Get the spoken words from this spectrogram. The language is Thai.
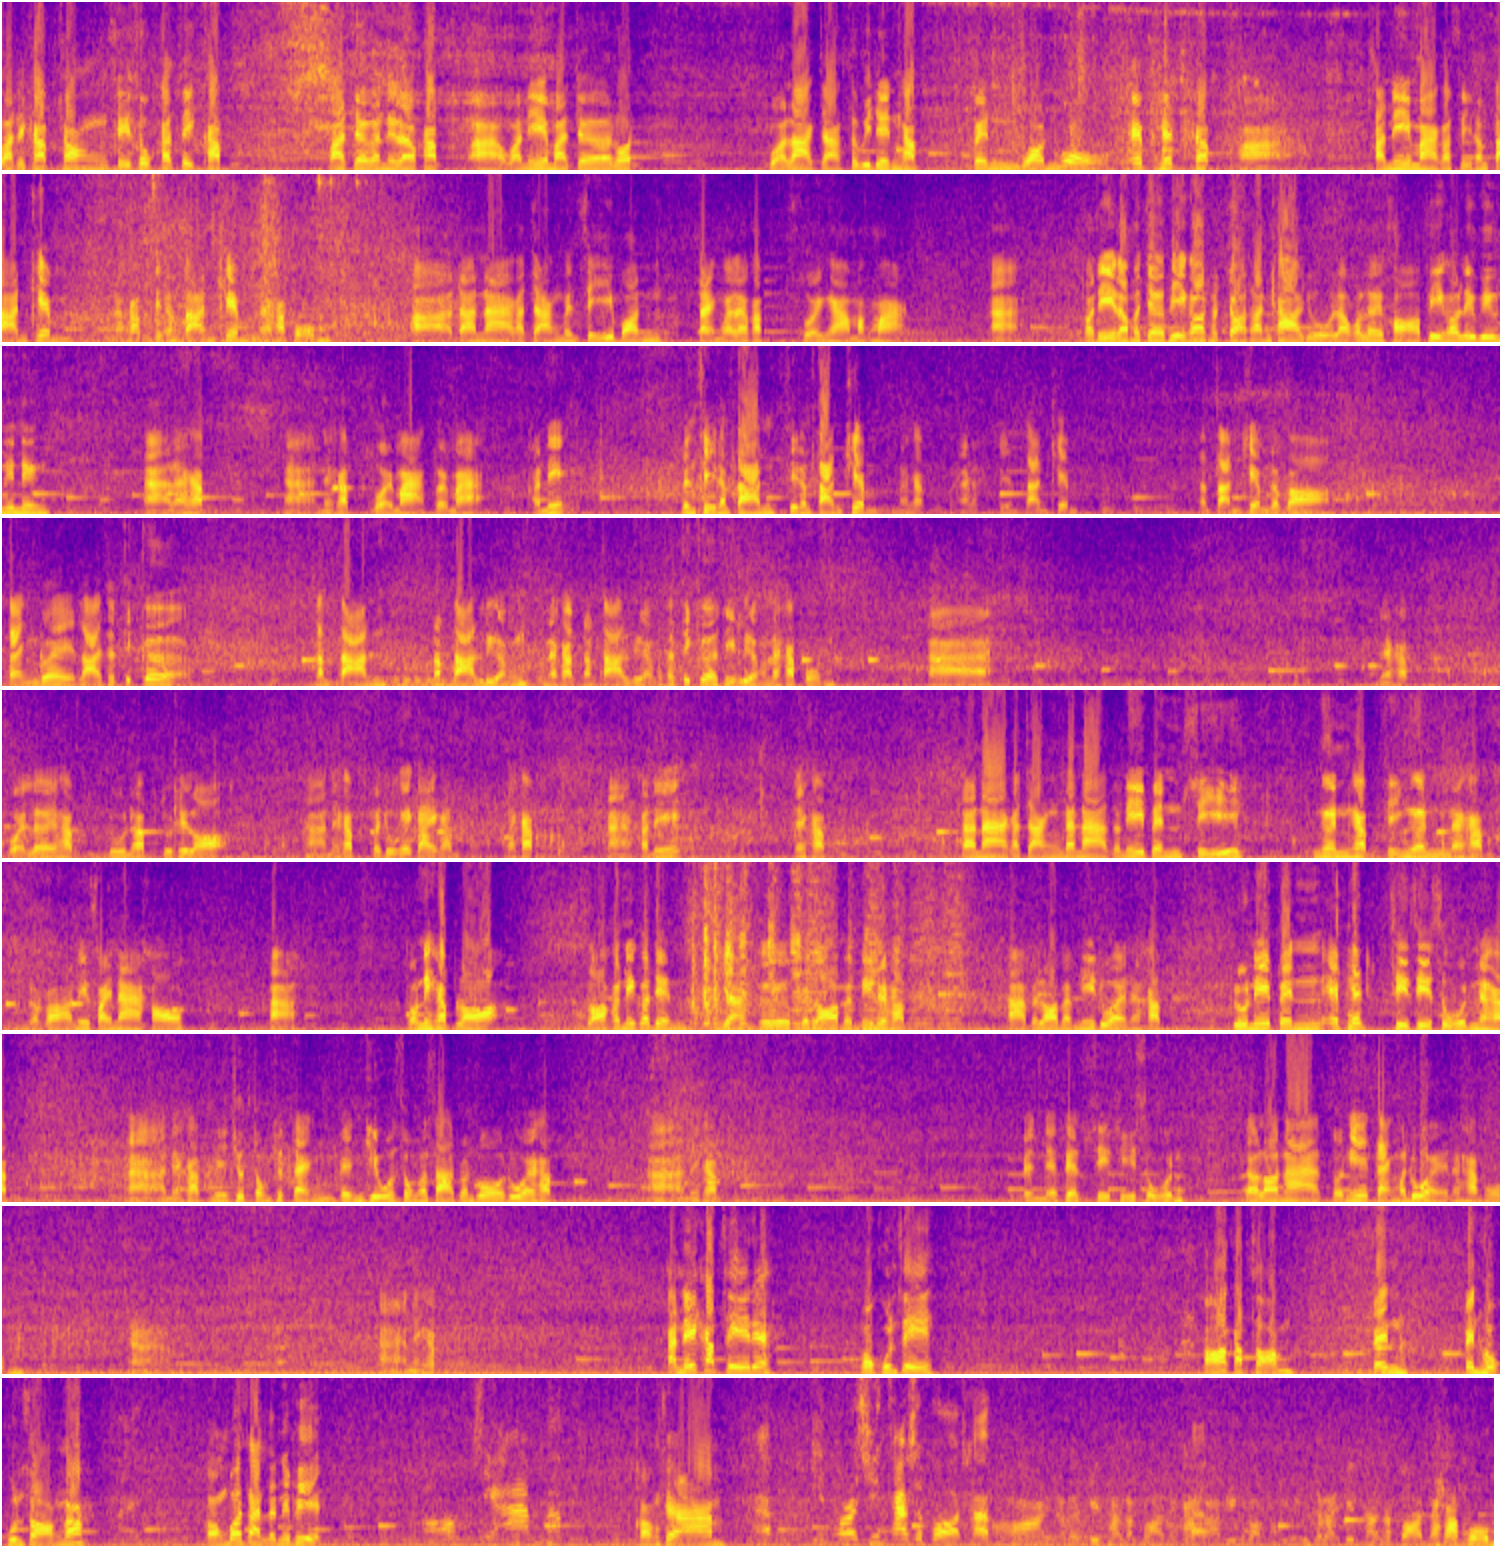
วัสดีครับ ช่องสีสุขคลาสสิกครับ มาเจอกันอีกแล้วครับอ่าวันนี้มาเจอรถหัวลากจากสวีเดนครับ เป็น Volvo FH ครับอ่าคันนี้มากับสีน้ำตาลเข้มนะครับ สีน้ำตาลเข้มนะครับ ผมอ่าด้านหน้ากระจังเป็นสีบอลแต่งมาแล้วครับ สวยงามมากๆอ่าพอดีเรามาเจอพี่เขาจอดทานข้าวอยู่ เราก็เลยขอพี่เขารีวิวนิดนึงอ่านะครับอ่านะครับสวยมากสวยมากคันนี้ เป็นสีน้ำตาล สีน้ำตาลเข้มนะครับสีน้ำตาลเข้ม น้ำตาลเข้มแล้วก็ แต่งด้วยลายสติกเกอร์ น้ำตาลน้ำตาลเหลืองนะครับ น้ำตาลเหลืองสติกเกอร์สีเหลืองนะครับ ผมอ่าเนี่ยครับสวยเลยครับดูนะครับดูที่ล้ออ่านะครับ ไปดูใกล้ๆกันนะครับ อ่าคันนี้นะครับ ด้านหน้ากระจังด้านหน้าตัวนี้เป็นสี เงินครับสีเงินนะครับ แล้วก็นี่ไฟหน้าเขาอ่า ตรงนี้ครับล้อล้อคันนี้ก็เด่นอย่างคือเป็นล้อแบบนี้ด้วยครับ อ่าเป็นล้อแบบนี้ด้วยนะครับรุ่นนี้เป็น FH 440 นะครับ อ่านะครับมีชุดตรงชุดแต่งเป็นคิ้วทรงกระสาดวันโวด้วยครับ อ่านะครับ เป็น FH 440 แล้วล้อหน้าตัวนี้แต่งมาด้วยนะครับ ผม อ่า อ่านะครับ อันนี้ขับสี่ดิ หกคูณสี่อ๋อขับสองเป็นเป็นหกคูณสองเนาะของบริษัทเลยนี่พี่ ของเสียอาร์มครับ ของเสียอาร์มครับอินทรชิตทางสปอร์ตครับอ๋ออินทรชิตทานสปอร์ตนะครับครับอ่าพี่ก็บอกของอินทรชิตทานสปอร์ตนะครับ ผม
